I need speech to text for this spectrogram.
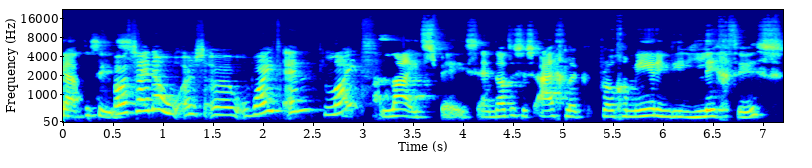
Ja, precies. Maar wat zijn nou? Uh, white en light? Light space. En dat is dus eigenlijk programmering die licht is.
